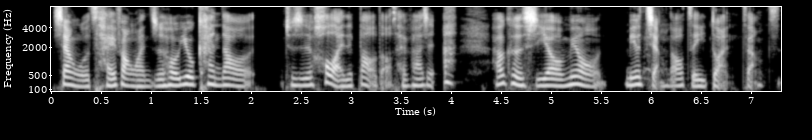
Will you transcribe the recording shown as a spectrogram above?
像我采访完之后，又看到就是后来的报道，才发现啊，好可惜哦，没有没有讲到这一段这样子。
